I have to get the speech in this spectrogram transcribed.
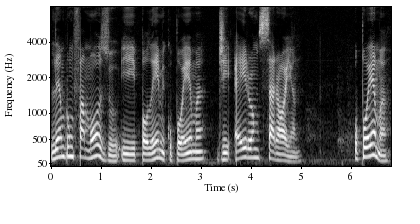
lembro um famoso e polêmico poema de Aaron Saroyan. O poema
